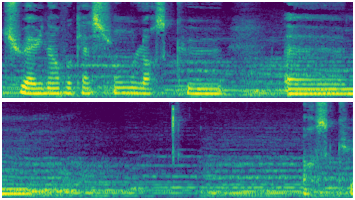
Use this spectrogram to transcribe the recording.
tu as une invocation lorsque... Euh, lorsque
